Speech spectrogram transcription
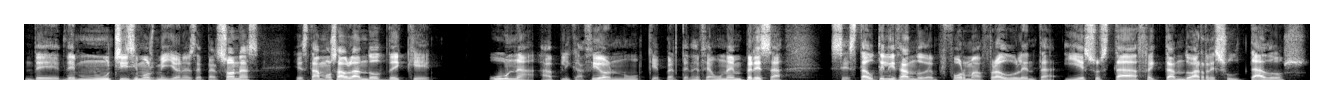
de, de muchísimos millones de personas. Estamos hablando de que una aplicación que pertenece a una empresa se está utilizando de forma fraudulenta y eso está afectando a resultados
